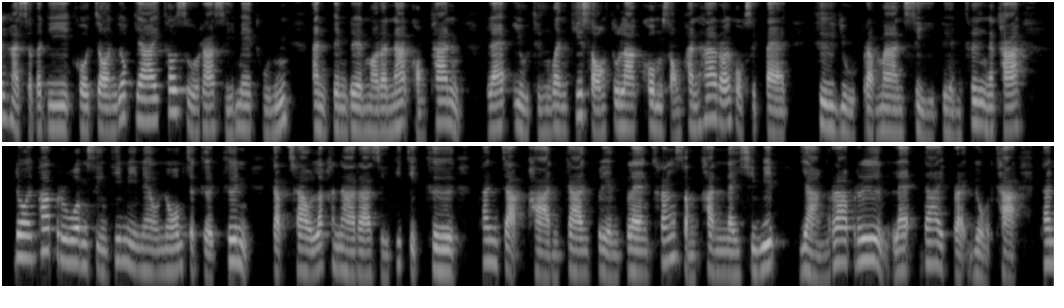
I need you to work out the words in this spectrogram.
ฤหัสบดีโคจรยกย้ายเข้าสู่ราศีเมถุน อันเป็นเดือนมรณะของท่าน และอยู่ถึงวันที่ 2 ตุลาคม 2568 คืออยู่ประมาณ 4 เดือนครึ่งนะคะ โดยภาพรวมสิ่งที่มีแนวโน้มจะเกิดขึ้นกับชาวลัคนาราศีพิจิกคือ ท่านจะผ่านการเปลี่ยนแปลงครั้งสำคัญในชีวิตอย่างราบรื่นและได้ประโยชน์ค่ะ ท่าน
